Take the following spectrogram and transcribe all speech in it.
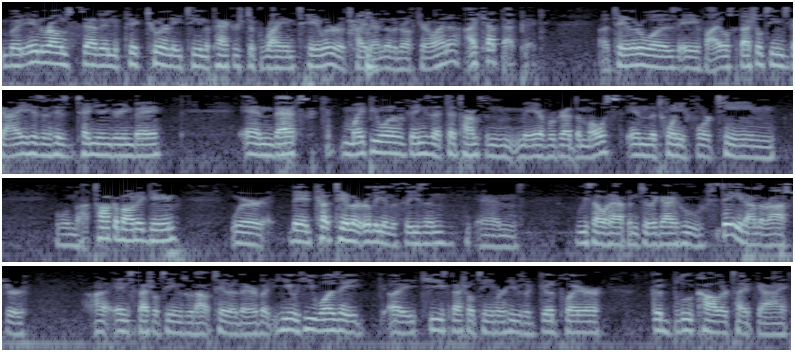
But in round seven, pick 218, the Packers took Ryan Taylor, a tight end out of North Carolina. I kept that pick. Uh, Taylor was a vital special teams guy his his tenure in Green Bay, and that might be one of the things that Ted Thompson may have regretted the most in the 2014. We'll not talk about it game where they had cut Taylor early in the season, and we saw what happened to the guy who stayed on the roster uh, in special teams without Taylor there. But he he was a a key special teamer. He was a good player, good blue collar type guy.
